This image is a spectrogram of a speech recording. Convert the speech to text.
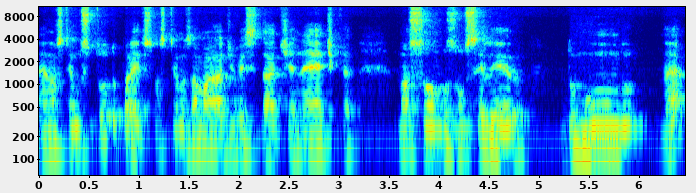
Né? Nós temos tudo para isso. Nós temos a maior diversidade genética, nós somos um celeiro do mundo, né?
